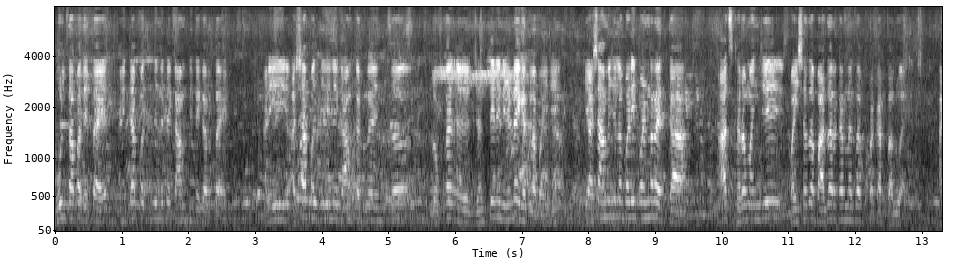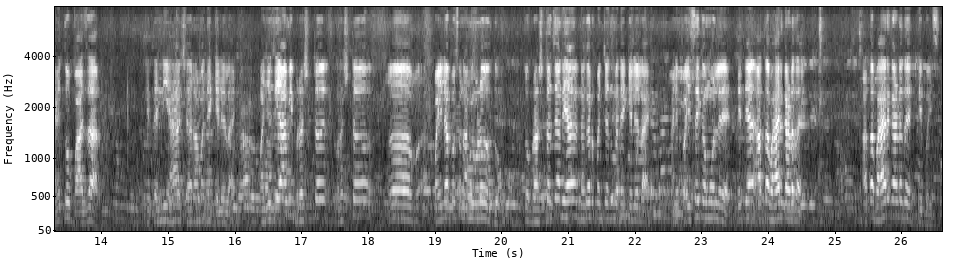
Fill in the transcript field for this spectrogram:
भूलतापा देत आहेत आणि त्या पद्धतीने ते काम तिथे करत आहेत आणि अशा पद्धतीने काम करणाऱ्यांचं लोकां जनतेने निर्णय घेतला पाहिजे की अशा आम्ही जिला बळी पडणार आहेत का? आज खरं म्हणजे पैशाचा बाजार करण्याचा प्रकार चालू आहे. आणि तो बाजार की त्यांनी ह्या शहरामध्ये केलेला आहे. म्हणजे जे आम्ही भ्रष्ट भ्रष्ट पहिल्यापासून आम्ही म्हणत होतो तो भ्रष्टाचार ह्या नगरपंचायतमध्ये केलेला आहे आणि पैसे कमवलेले आहेत ते त्या आता बाहेर काढत आहेत. आता बाहेर काढत आहेत ते पैसे.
